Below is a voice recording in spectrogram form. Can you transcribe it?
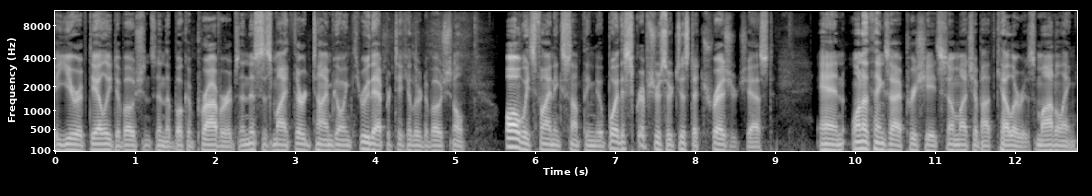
a year of daily devotions in the book of Proverbs. And this is my third time going through that particular devotional, always finding something new. Boy, the scriptures are just a treasure chest. And one of the things I appreciate so much about Keller is modeling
